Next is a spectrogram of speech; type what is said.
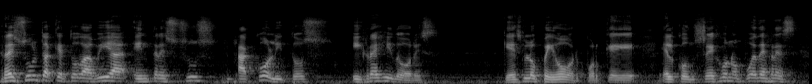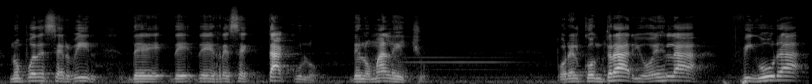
Resulta que todavía entre sus acólitos y regidores, que es lo peor, porque el Consejo no puede, no puede servir de, de receptáculo de lo mal hecho. Por el contrario, es la figura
